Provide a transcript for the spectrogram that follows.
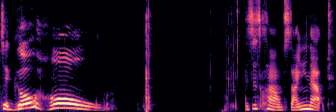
to go home. This is Clown signing out.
